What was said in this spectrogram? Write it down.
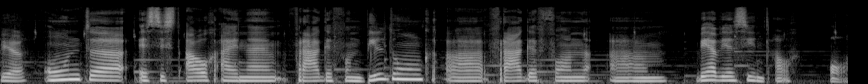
Ja. Und äh, es ist auch eine Frage von Bildung, äh, Frage von ähm, wer wir sind auch. Oh,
